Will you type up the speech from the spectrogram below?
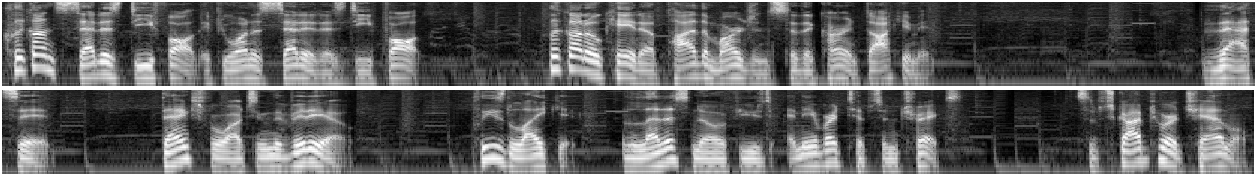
Click on Set as Default if you want to set it as default. Click on OK to apply the margins to the current document. That's it. Thanks for watching the video. Please like it and let us know if you used any of our tips and tricks. Subscribe to our channel.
